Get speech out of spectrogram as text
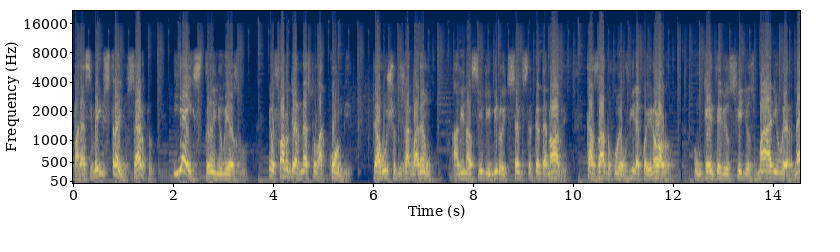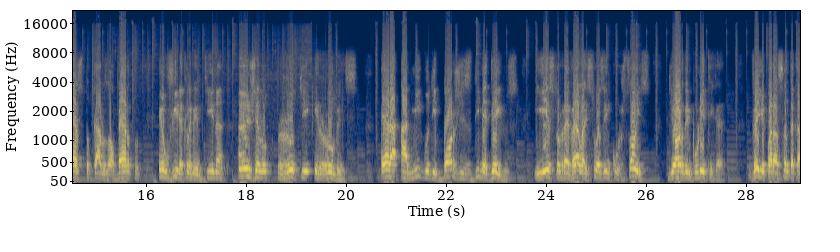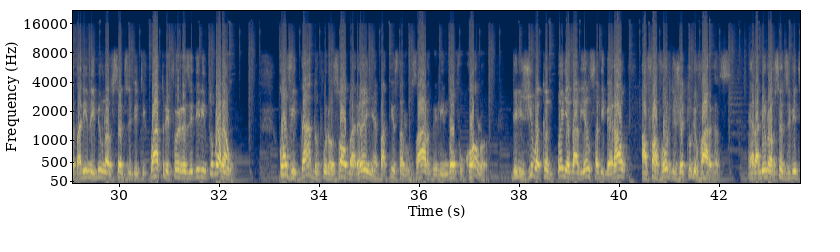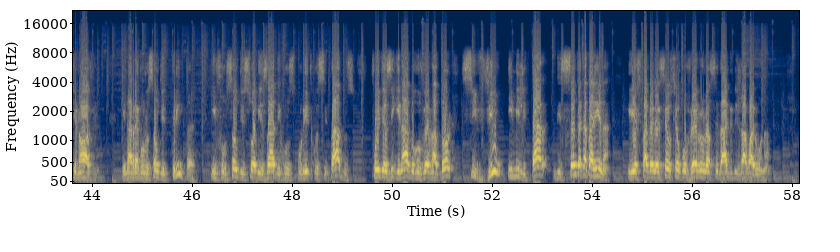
Parece meio estranho, certo? E é estranho mesmo. Eu falo de Ernesto Lacombe, gaúcho de Jaguarão, ali nascido em 1879, casado com Elvira Coirolo, com quem teve os filhos Mário, Ernesto, Carlos Alberto, Elvira Clementina, Ângelo, Ruth e Rubens era amigo de Borges de Medeiros, e isto revela as suas incursões de ordem política. Veio para Santa Catarina em 1924 e foi residir em Tubarão. Convidado por Oswaldo Aranha, Batista Luzardo e Lindolfo Collor, dirigiu a campanha da Aliança Liberal a favor de Getúlio Vargas. Era 1929 e na Revolução de 30 em função de sua amizade com os políticos citados, foi designado governador civil e militar de Santa Catarina e estabeleceu seu governo na cidade de Jaguaruna.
